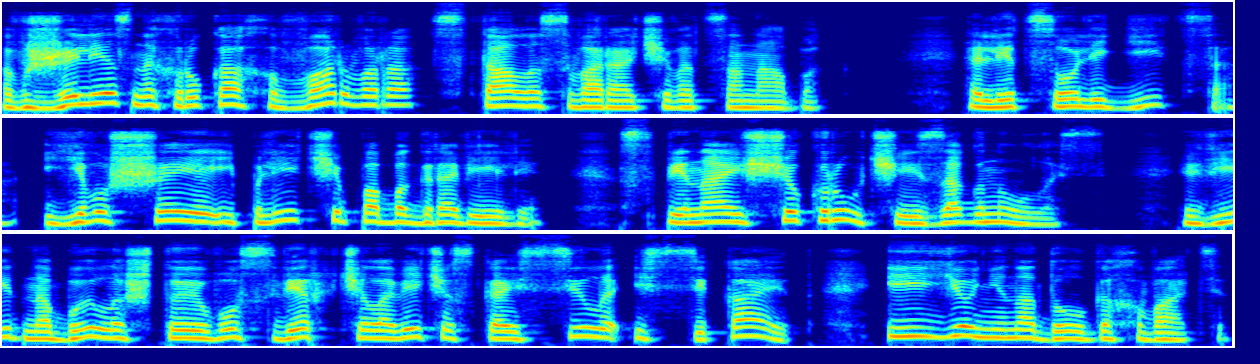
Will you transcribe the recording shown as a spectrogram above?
в железных руках варвара стала сворачиваться на бок. Лицо легица, его шея и плечи побагровели, Спина еще круче изогнулась. Видно было, что его сверхчеловеческая сила иссякает, и ее ненадолго хватит.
